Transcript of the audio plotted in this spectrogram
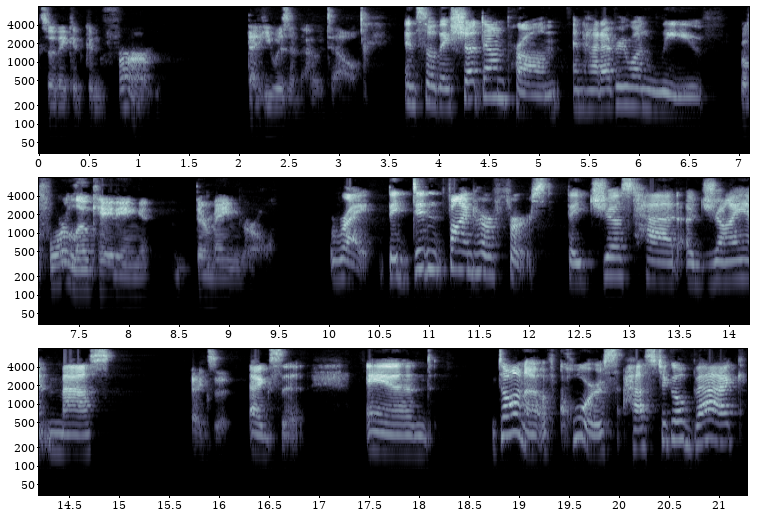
so they could confirm that he was in the hotel and so they shut down prom and had everyone leave. before locating their main girl. Right. They didn't find her first. They just had a giant mass Exit. exit. And Donna, of course, has to go back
